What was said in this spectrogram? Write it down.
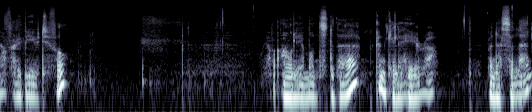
They're very beautiful. We have only a monster there, can kill a hero, Vanessa Len.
